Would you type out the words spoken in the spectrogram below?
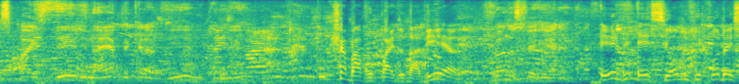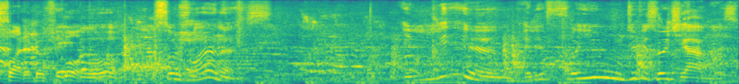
os, pais dele, na época que era vivo também. como que chamava o pai do Davi? Jonas Ferreira. Ele, esse homem ficou na história, não ficou? O, o São Jonas, ele, ele foi um divisor de águas,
